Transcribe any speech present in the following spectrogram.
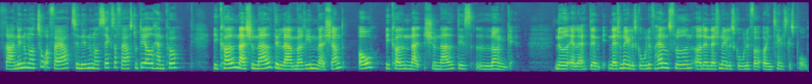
Fra 1942 til 1946 studerede han på École Nationale de la Marine Marchande og École Nationale des Langues. Noget eller den nationale skole for handelsflåden og den nationale skole for orientalske sprog,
